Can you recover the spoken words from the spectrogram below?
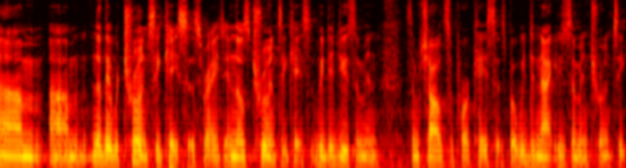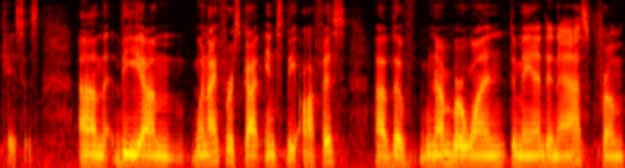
Um, um, no, they were truancy cases, right? In those truancy cases, we did use them in some child support cases, but we did not use them in truancy cases. Um, the um, when I first got into the office, uh, the number one demand and ask from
